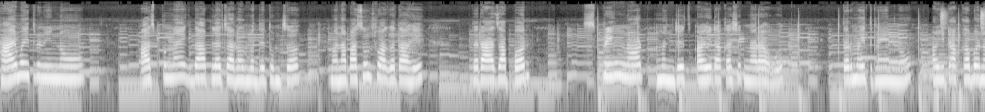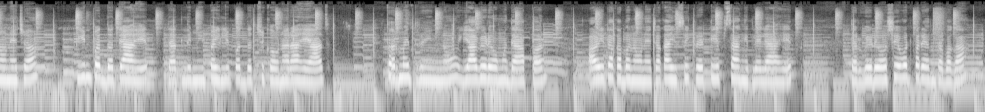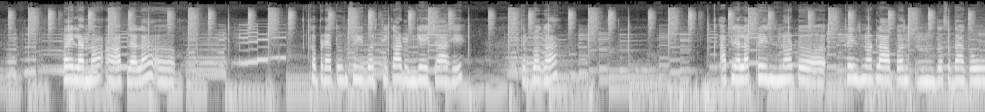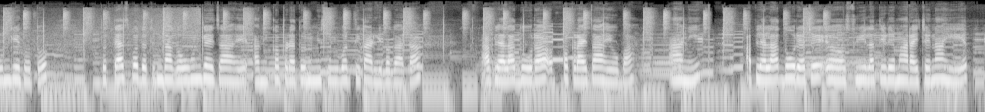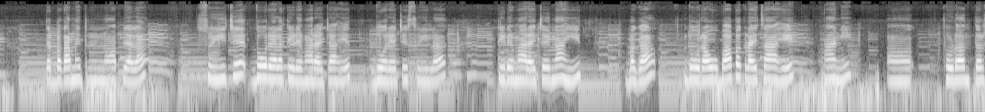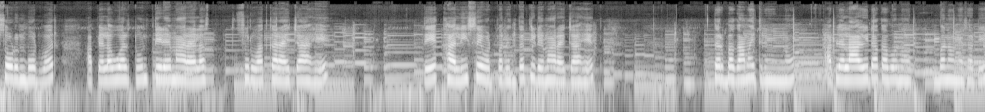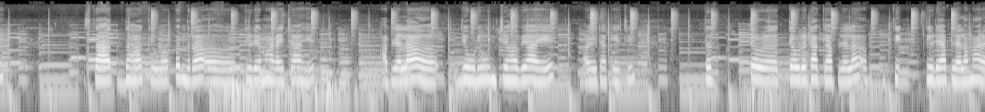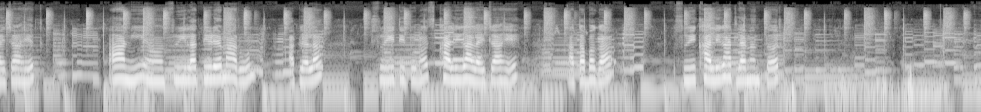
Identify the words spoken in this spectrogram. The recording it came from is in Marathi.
हाय मैत्रिणींनो आज पुन्हा एकदा आपल्या चॅनलमध्ये तुमचं मनापासून स्वागत आहे. तर आज आपण स्प्रिंग नॉट म्हणजेच अळी टाका शिकणार आहोत. तर मैत्रिणींनो अळी टाका बनवण्याच्या तीन पद्धती आहेत. त्यातली मी पहिली पद्धत शिकवणार आहे आज. तर मैत्रिणींनो या व्हिडिओमध्ये आपण अळी टाका बनवण्याच्या काही सिक्रेट टिप्स सांगितलेल्या आहेत. तर व्हिडिओ शेवटपर्यंत बघा. पहिल्यांदा आपल्याला कपड्यातून सुईवरती काढून घ्यायचं आहे. तर बघा आपल्याला फ्रेंच नॉट फ्रेंच नॉटला आपण जसं धागा ओवून घेत होतो तर त्याच पद्धतीने धागा ओवून घ्यायचा आहे आणि कपड्यातून मी सुईवरती काढली. बघा आता आपल्याला दोरा पकडायचा आहे उभा आणि आपल्याला दोऱ्याचे सुईला तिडे मारायचे नाही आहेत तर बघा मैत्रिणींनो आपल्याला सुईचे दोऱ्याला तिडे मारायचे आहेत. दोऱ्याचे सुईला तिडे मारायचे नाहीत. बघा दोरा उभा पकडायचा आहे आणि थोडं अंतर सोडून बोटवर आपल्याला वरतून तिडे मारायला सुरुवात करायची आहे. ते खाली शेवटपर्यंत तिडे मारायचे आहेत. तर बघा मैत्रिणींनो आपल्याला आळी टाका बनव बनवण्यासाठी सात दहा किंवा पंधरा तिड्या तिडे मारायचे आहेत. आपल्याला जेवढी उंची हवी आहे अळी टाक्याची तर तेव तेवढे टाके आपल्याला ति तिडे आपल्याला मारायचे आहेत. आणि सुईला तिडे मारून आपल्याला सुई तिथूनच खाली घालायची आहे. आता बघा सुई खाली घातल्यानंतर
